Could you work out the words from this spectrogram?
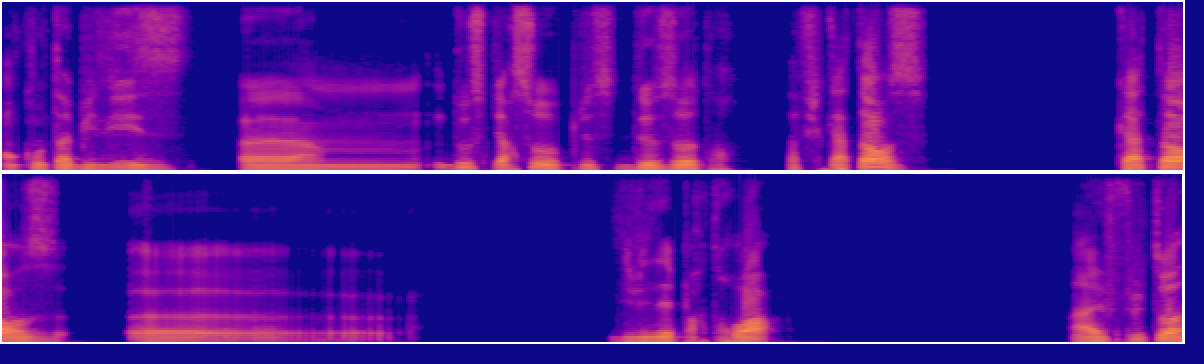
on comptabilise 12 euh, persos plus 2 autres, ça fait 14. 14 euh, divisé par 3 arrive plutôt à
